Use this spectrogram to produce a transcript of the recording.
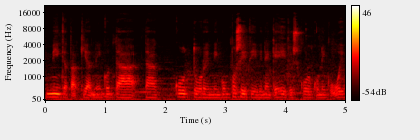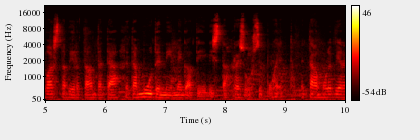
minkä takia niin kuin tämä, tämä kulttuurin niin kuin positiivinen kehityskulku niin kuin ui vastavirtaan tätä, tätä muuten niin negatiivista resurssipuhetta. Tämä on mulle vielä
